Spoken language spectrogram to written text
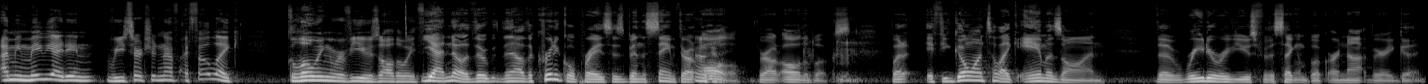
I mean, maybe I didn't research enough. I felt like glowing reviews all the way through. yeah, no. The, now the critical praise has been the same throughout Okay. all throughout all the books, but if you go onto like Amazon, the reader reviews for the second book are not very good.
